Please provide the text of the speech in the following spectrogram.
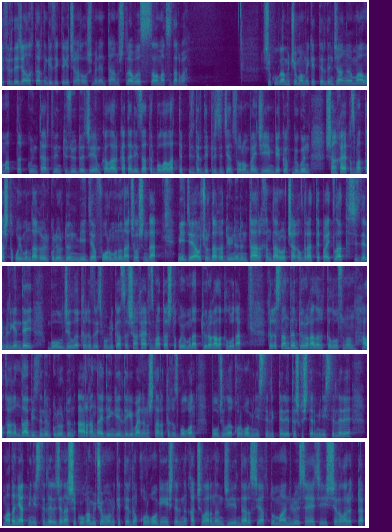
эфирде жаңылыктардын кезектеги чыгарылышы менен тааныштырабыз саламатсыздарбы? Шкуга мүчө мамлекеттердин жаңы маалыматтык күн тартибин түзүүдө жмклар катализатор боло алат деп билдирди президент сооронбай жээнбеков бүгүн шанхай кызматташтык уюмундагы өлкөлөрдүн медиа форумунун ачылышында. Медиа учурдагы дүйнөнүн тарыхын дароо чагылдырат деп айтылат. Сиздер билгендей бул жылы кыргыз республикасы шанхай кызматташтык уюмуна төрагалык кылууда. Кыргызстандын төрагалык кылуусунун алкагында биздин өлкөлөрдүн ар кандай деңгээлдеги байланыштары тыгыз болгон. Бул жылы коргоо министрликтери тышкы иштер министрлери маданият министрлери жана шкуга мүчө мамлекеттердин коргоо кеңештеринин катчыларынын жыйындары сыяктуу маанилүү саясий иш чаралар өттү.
